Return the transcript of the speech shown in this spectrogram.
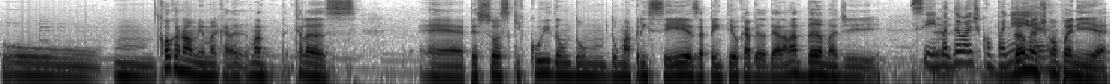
o, um, qual que é o nome? Uma, uma- aquelas é, pessoas que cuidam de, um- de uma princesa, penteia o cabelo dela, uma dama de, Sim, uma dama de companhia. Dama de companhia.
